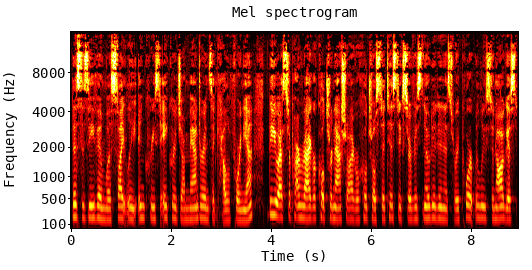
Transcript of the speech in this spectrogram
This is even with slightly increased acreage on mandarins in California. The U.S. Department of Agriculture National Agricultural Statistics Service noted in its report released in August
